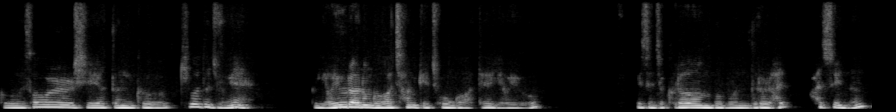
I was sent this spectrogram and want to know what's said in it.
그 서울시 어떤 그 키워드 중에 그 여유라는 거가 참 좋은 것 같아요. 여유. 그래서 이제 그런 부분들을 할 수 있는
